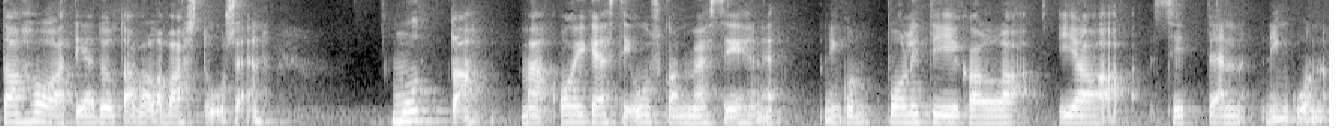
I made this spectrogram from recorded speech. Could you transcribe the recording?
tahoa tietyllä tavalla vastuuseen. Mutta mä oikeasti uskon myös siihen, että niin kuin politiikalla ja sitten niin kuin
